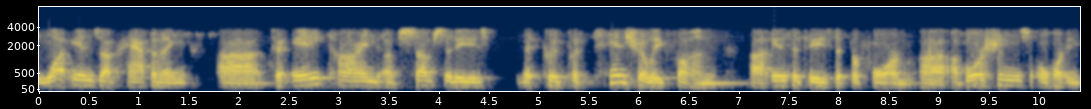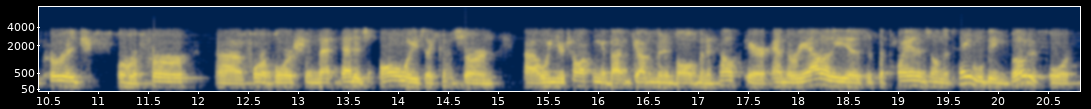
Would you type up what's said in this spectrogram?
what ends up happening uh, to any kind of subsidies that could potentially fund uh, entities that perform uh, abortions or encourage or refer uh, for abortion. That that is always a concern uh, when you're talking about government involvement in healthcare. And the reality is that the plan is on the table being voted for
